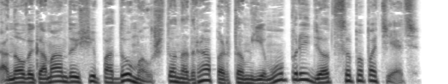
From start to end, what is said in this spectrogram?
а новый командующий подумал, что над рапортом ему придется попотеть.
